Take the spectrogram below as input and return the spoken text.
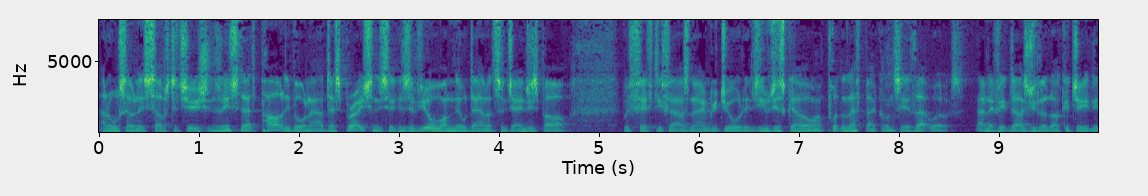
and also in his substitutions. And he said that's partly born out of desperation. He said because if you're one 0 down at St James's Park with fifty thousand angry Geordies, you just go, oh, I'll put the left back on see if that works. And if it does, you look like a genius.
